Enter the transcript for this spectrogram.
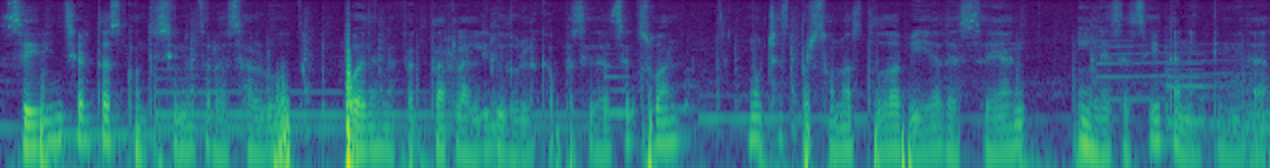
Si bien ciertas condiciones de la salud pueden afectar la libido y la capacidad sexual, muchas personas todavía desean y necesitan intimidad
